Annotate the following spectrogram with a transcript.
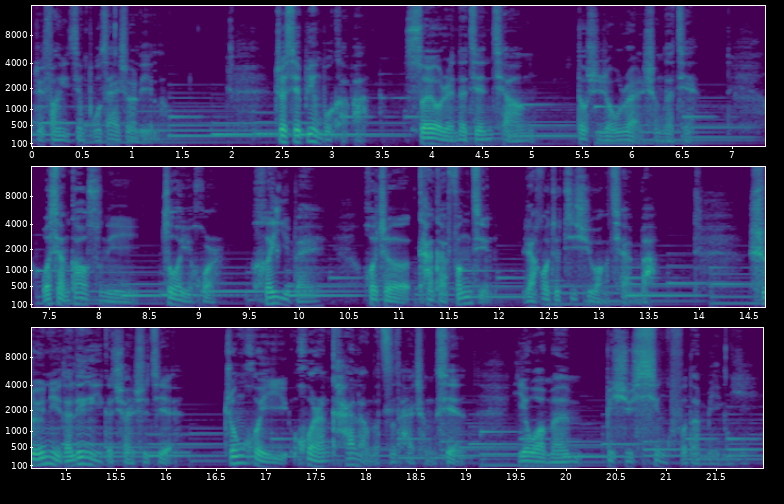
对方已经不在这里了。这些并不可怕，所有人的坚强都是柔软生的茧。我想告诉你，坐一会儿，喝一杯，或者看看风景，然后就继续往前吧。属于你的另一个全世界，终会以豁然开朗的姿态呈现，以我们。必须幸福的名义。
